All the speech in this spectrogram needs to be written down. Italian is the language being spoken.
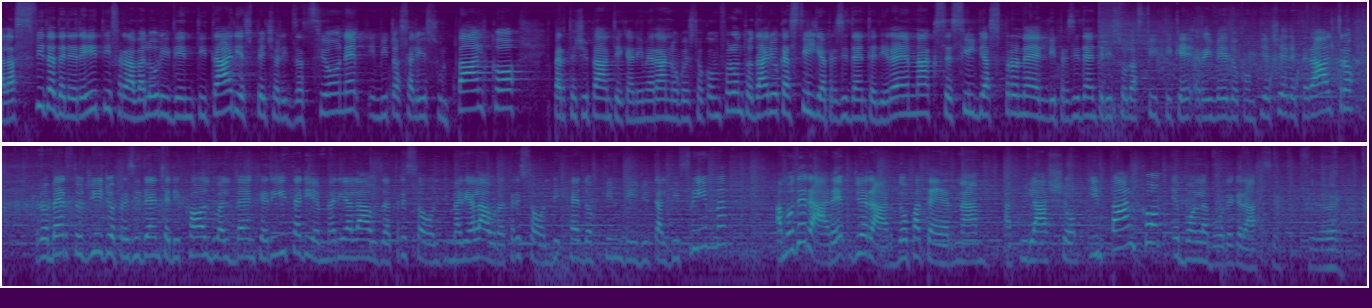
La sfida delle reti fra valori identitari e specializzazione. Invito a salire sul palco i partecipanti che animeranno questo confronto. Dario Castiglia, presidente di Remax, Silvia Spronelli, presidente di Solo Affitti, che rivedo con piacere peraltro, Roberto Gigio, presidente di Coldwell Banker Italy e Maria, Tresoldi, Maria Laura Tresoldi, Head of Team Digital di Frim. A moderare Gerardo Paterna, a cui lascio il palco e buon lavoro. Grazie. Sì.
